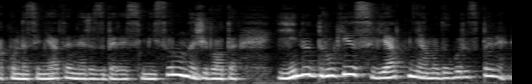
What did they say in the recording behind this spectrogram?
Ако на земята не разбере смисъл на живота, и на другия свят няма да го разбере.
